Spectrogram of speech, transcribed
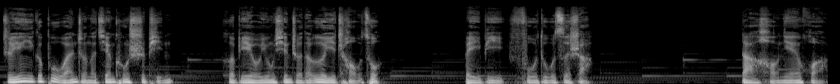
只因一个不完整的监控视频和别有用心者的恶意炒作，被逼服毒自杀。大好年华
